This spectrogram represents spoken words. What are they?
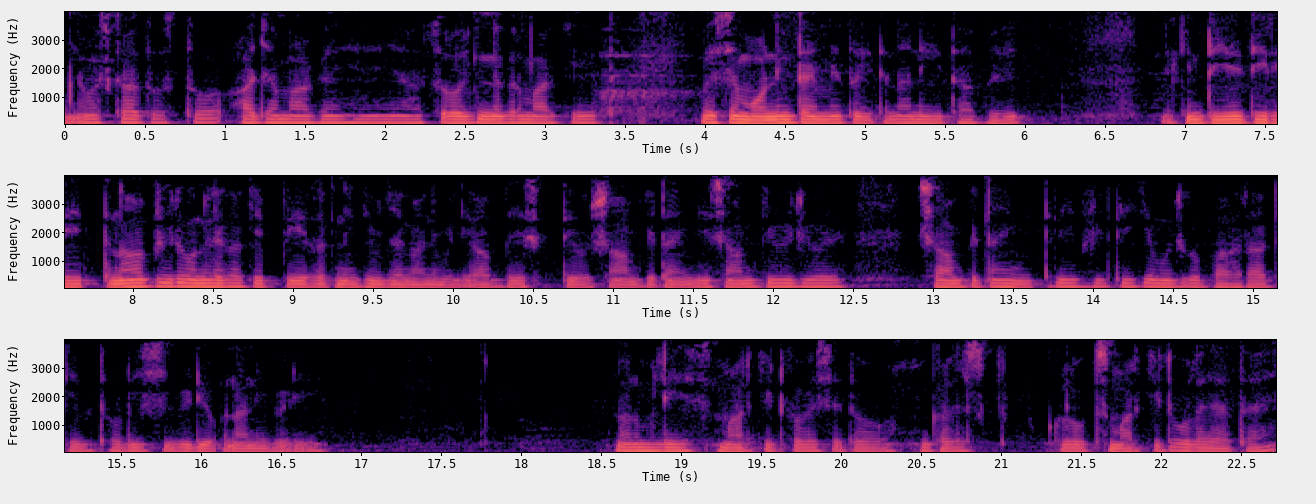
नमस्कार दोस्तों, आज हम आ गए हैं यहाँ सरोजनी नगर मार्केट। वैसे मॉर्निंग टाइम में तो इतना नहीं था भीड़, लेकिन धीरे धीरे इतना भीड़ होने लगा कि पैर रखने की भी जगह नहीं मिली। आप देख सकते हो शाम के टाइम ये शाम की वीडियो है। शाम के टाइम इतनी भीड़ थी कि मुझको बाहर आके भी थोड़ी सी वीडियो बनानी पड़ी। नॉर्मली इस मार्केट को वैसे तो गर्ल्स क्लोथ्स मार्केट बोला जाता है।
